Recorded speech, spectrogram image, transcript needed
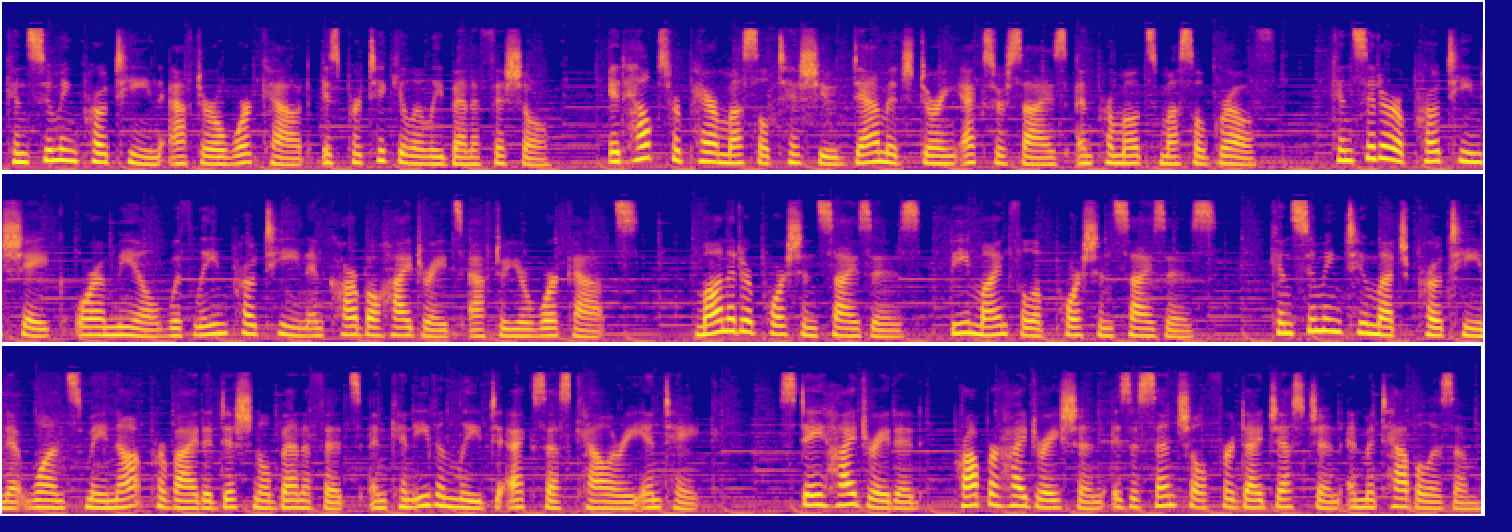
Consuming protein after a workout is particularly beneficial. It helps repair muscle tissue damaged during exercise and promotes muscle growth. Consider a protein shake or a meal with lean protein and carbohydrates after your workouts. Monitor portion sizes, be mindful of portion sizes. Consuming too much protein at once may not provide additional benefits and can even lead to excess calorie intake. Stay hydrated, proper hydration is essential for digestion and metabolism.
